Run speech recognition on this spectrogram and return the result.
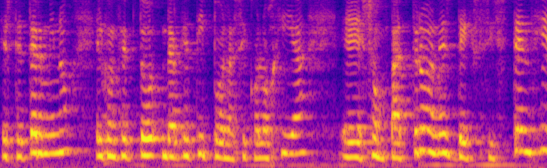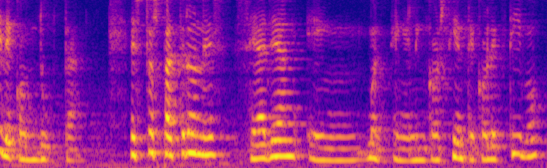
este término, el concepto de arquetipo en la psicología eh, son patrones de existencia y de conducta. Estos patrones se hallan en, en el inconsciente colectivo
